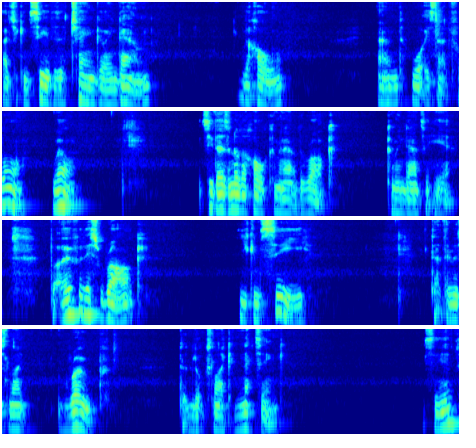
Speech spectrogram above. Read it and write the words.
as you can see there's a chain going down the hole and what is that for? Well see there's another hole coming out of the rock coming down to here. But over this rock you can see that there is like rope that looks like netting. You see it?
